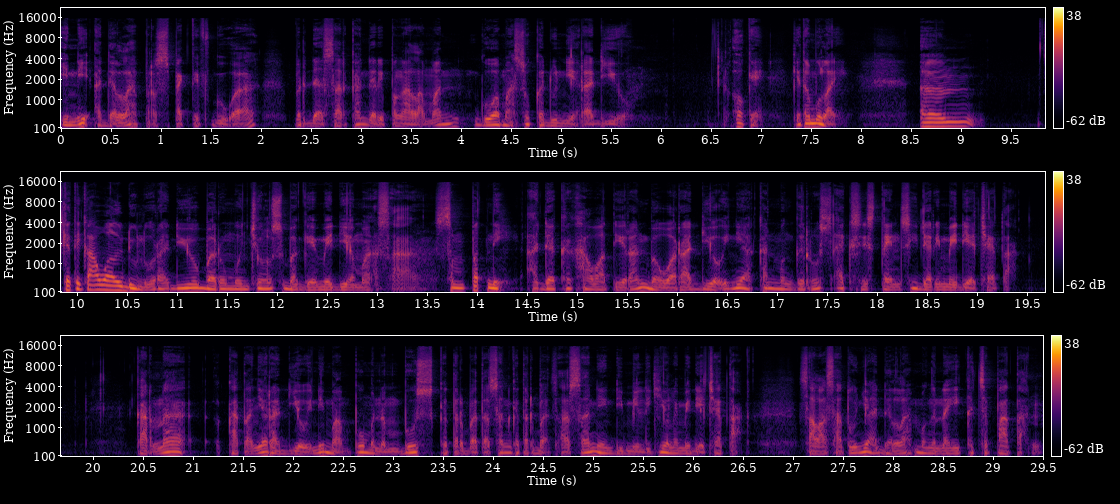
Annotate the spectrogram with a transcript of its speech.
ini adalah perspektif gue berdasarkan dari pengalaman gue masuk ke dunia radio. Oke, kita mulai. Um, ketika awal dulu radio baru muncul sebagai media massa, sempat nih ada kekhawatiran bahwa radio ini akan menggerus eksistensi dari media cetak. Karena katanya radio ini mampu menembus keterbatasan-keterbatasan yang dimiliki oleh media cetak. Salah satunya adalah mengenai kecepatan.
